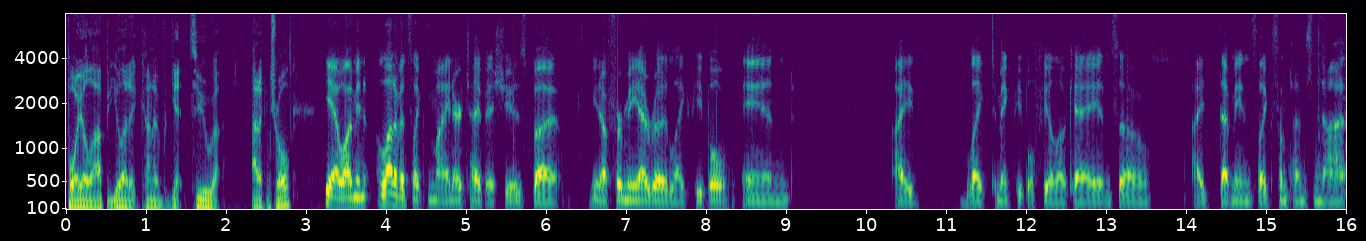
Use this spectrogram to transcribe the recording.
boil up. You let it kind of get too uh, out of control. Yeah, well, I mean, a lot of it's like minor type issues, but you know, for me, I really like people and I like to make people feel okay, and so I that means like sometimes not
